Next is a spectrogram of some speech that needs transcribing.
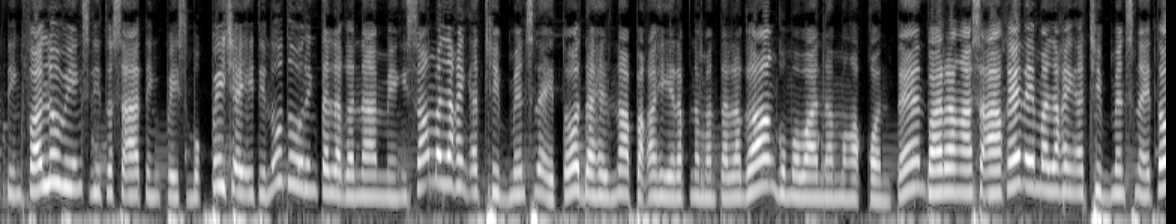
ating followings dito sa ating Facebook page ay itinuturing talaga naming isang malaking achievements na ito dahil napakahirap naman talaga ang gumawa ng mga content. Para nga sa akin ay malaking achievements na ito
